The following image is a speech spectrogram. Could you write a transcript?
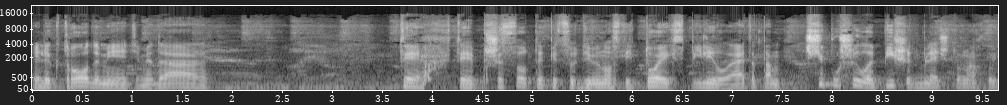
электродами этими, да. Т, Т600, Т590, и то их спилил, а это там чепушило пишет, блядь, что нахуй.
